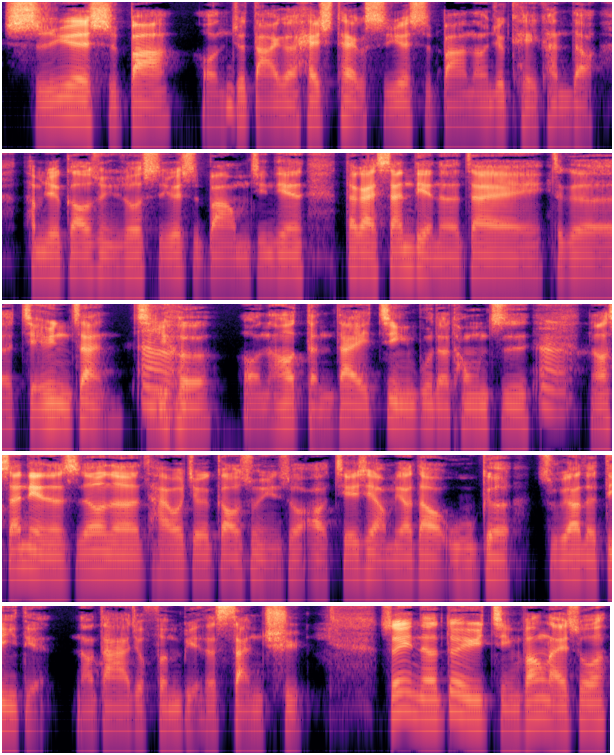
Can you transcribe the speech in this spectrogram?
十月十八哦，你就打一个 hashtag 十月十八，然后就可以看到他们就告诉你说十月十八，我们今天大概三点呢，在这个捷运站集合哦，然后等待进一步的通知。嗯，然后三点的时候呢，他会就会告诉你说，哦，接下来我们要到五个主要的地点。然后大家就分别的散去，所以呢，对于警方来说，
